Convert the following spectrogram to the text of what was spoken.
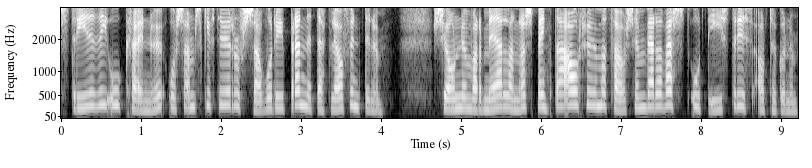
Stríðið í Úkrænu og samskipti við rússa voru í brenniteppli á fundinum. Sjónum var meðal annars beinta áhrifum að þá sem verða vest úti í stríðsátökunum.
